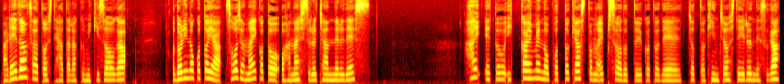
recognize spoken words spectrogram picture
バレエダンサーとして働くミキゾーが踊りのことやそうじゃないことをお話しするチャンネルです。はい、えっと、1回目のポッドキャストのエピソードということで、ちょっと緊張しているんですが、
